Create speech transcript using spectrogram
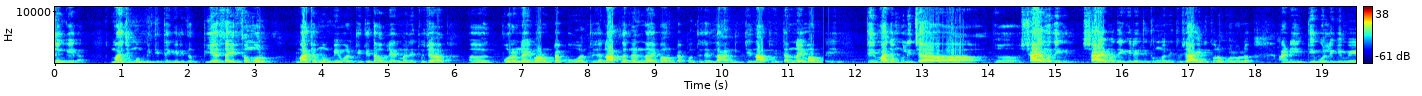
जंगेला. माझी मम्मी तिथे गेली तर पी एस आय समोर माझ्या मम्मीवरती ते धावले आणि म्हणे तुझ्या पोरांनाही मारून टाकू आणि तुझ्या नातलगांनाही मारून टाकू आणि तुझे लहान जे नातू होईल त्यांनाही मारून ते माझ्या मुलीच्या शाळेमध्ये गेले. शाळेमध्ये गेले तिथून म्हणे तुझ्या आईने तुला बोलवलं. आणि ती बोलली की मी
